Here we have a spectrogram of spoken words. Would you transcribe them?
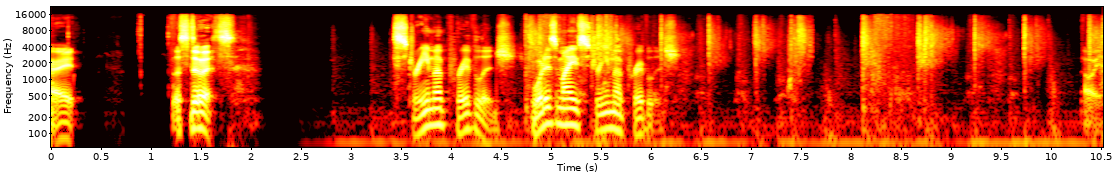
Alright. Let's do it. Streamer privilege. What is my streamer privilege? Oh yeah.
